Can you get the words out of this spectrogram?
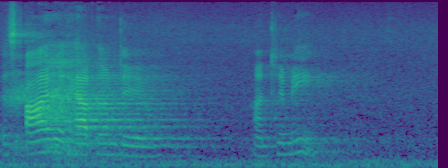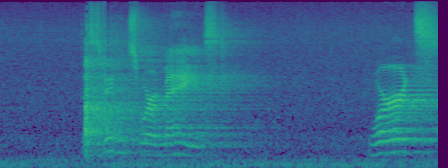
as I would have them do unto me. The students were amazed. Words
